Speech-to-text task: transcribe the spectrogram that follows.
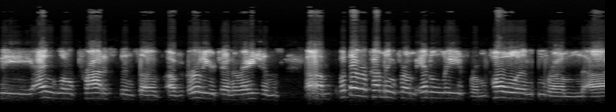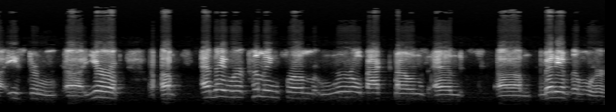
the Anglo Protestants of, of earlier generations, um, but they were coming from Italy, from Poland, from uh, Eastern uh, Europe, um, and they were coming from rural backgrounds, and um, many of them were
